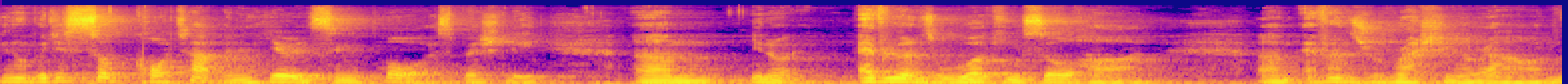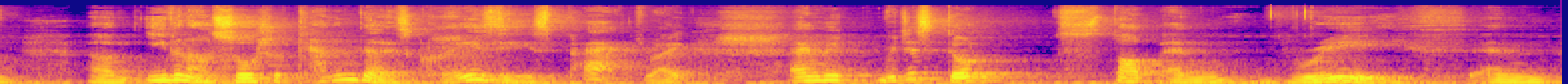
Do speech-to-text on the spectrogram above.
you know, we're just so caught up, and here in Singapore, especially, um, you know, everyone's working so hard, um, everyone's rushing around. Um, even our social calendar is crazy, it's packed, right? And we, we just don't stop and breathe and,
